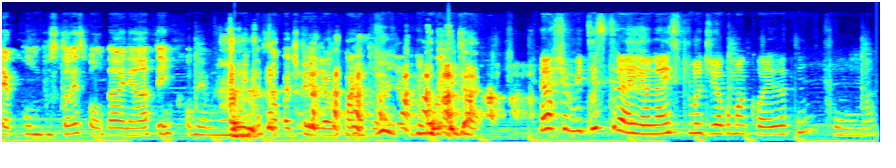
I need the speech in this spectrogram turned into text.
ter- combustão espontânea, ela tem que comer muita sopa de feijão com. Muita. Eu acho muito estranho, né? Explodir alguma coisa com fuma.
